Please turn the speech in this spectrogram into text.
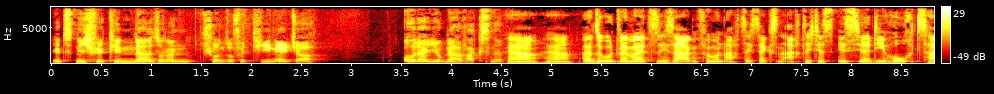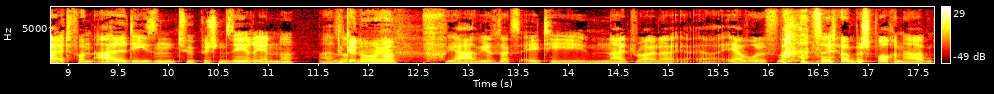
Jetzt nicht für Kinder, sondern schon so für Teenager oder junge Erwachsene. Ja, ja. Also gut, wenn wir jetzt nicht sagen 85, 86, das ist ja die Hochzeit von all diesen typischen Serien, ne? Also, genau, ja. Ja, wie du sagst, AT, Knight Rider, Airwolf, was wir schon besprochen haben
